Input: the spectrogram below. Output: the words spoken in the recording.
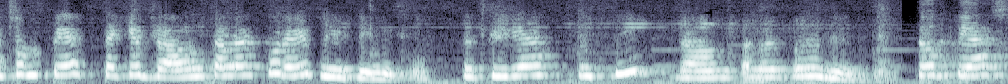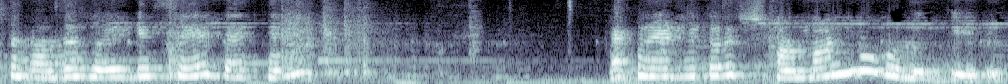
এখন পেঁয়াজটাকে ব্রাউন কালার করে ভেজে নিব। তো ফিরে আসতেছি ব্রাউন কালার করে ভেজে। তো পেঁয়াজটা ভাজা হয়ে গেছে, দেখেন। এখন এর ভিতরে সামান্য হলুদ দিয়ে দিই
